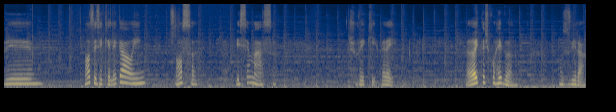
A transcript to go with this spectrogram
ver. Nossa, esse aqui é legal, hein? Nossa, esse é massa. Deixa eu ver aqui, peraí. Ai, tá escorregando. Vamos virar.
